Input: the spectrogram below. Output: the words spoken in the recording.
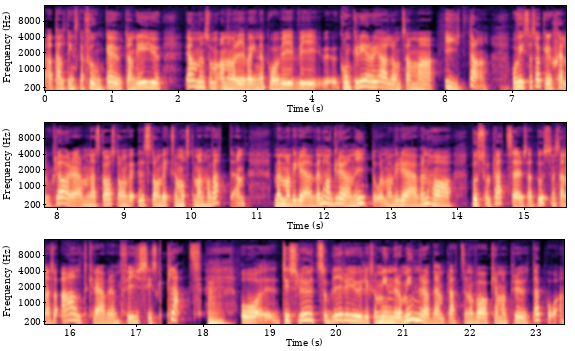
att allting ska funka utan det är ju, ja men som Anna-Marie var inne på, vi, vi konkurrerar ju alla om samma yta. Och vissa saker är självklara, jag menar ska stan, stan växa måste man ha vatten. Men man vill ju även ha grönytor, man vill ju även ha busshållplatser så att bussen stannar. Så allt kräver en fysisk plats. Mm. Och till slut så blir det ju liksom mindre och mindre av den platsen och vad kan man pruta på?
